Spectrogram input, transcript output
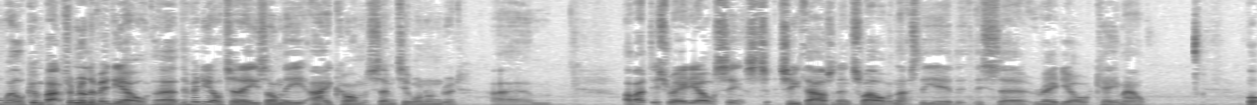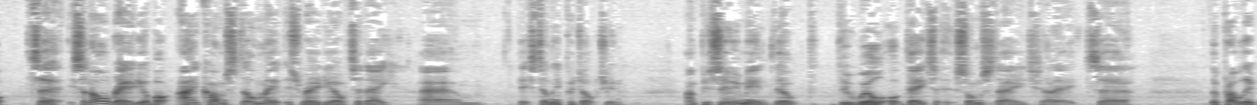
and welcome back for another video. Uh, the video today is on the ICOM 7100. Um, I've had this radio since 2012 and that's the year that this uh, radio came out. But uh, it's an old radio but ICOM still make this radio today. Um, it's still in production. I'm presuming they'll, they will update it at some stage. Uh, it's uh, they'll probably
